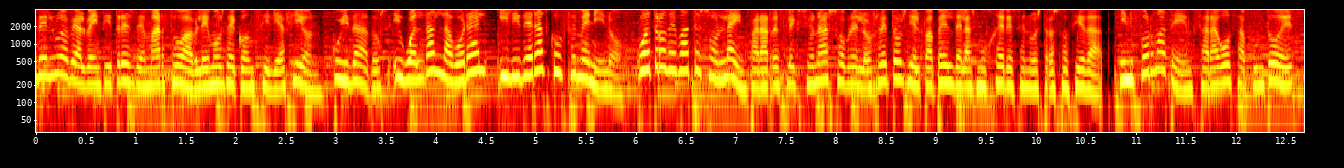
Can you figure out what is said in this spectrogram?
Del 9 al 23 de marzo hablemos de conciliación, cuidados, igualdad laboral y liderazgo femenino. Cuatro debates online para reflexionar sobre los retos y el papel de las mujeres en nuestra sociedad. Infórmate en zaragoza.es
